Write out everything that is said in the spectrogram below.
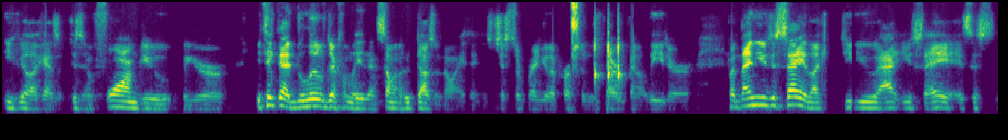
you feel like has is informed you you're you take that a little differently than someone who doesn't know anything. It's just a regular person who's never been a leader. But then you just say, like, do you uh, you say, it's just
